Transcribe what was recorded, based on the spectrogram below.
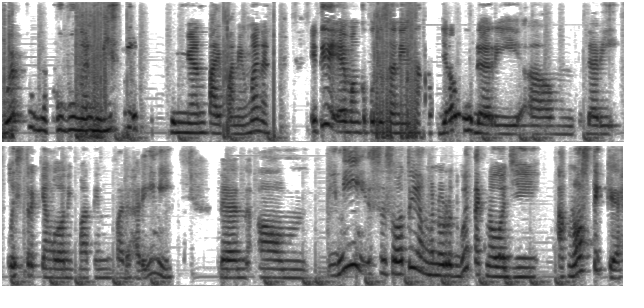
gue punya hubungan bisnis dengan Taipan yang mana itu emang keputusan yang sangat jauh dari um, dari listrik yang lo nikmatin pada hari ini. Dan um, ini sesuatu yang menurut gue teknologi agnostik ya.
